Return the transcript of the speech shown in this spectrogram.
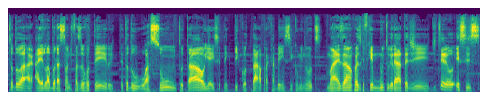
toda a, a elaboração de fazer o roteiro, ter todo o assunto e tal, e aí você tem que picotar pra caber em 5 minutos. Mas é uma coisa que eu fiquei muito grata de, de ter esses.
